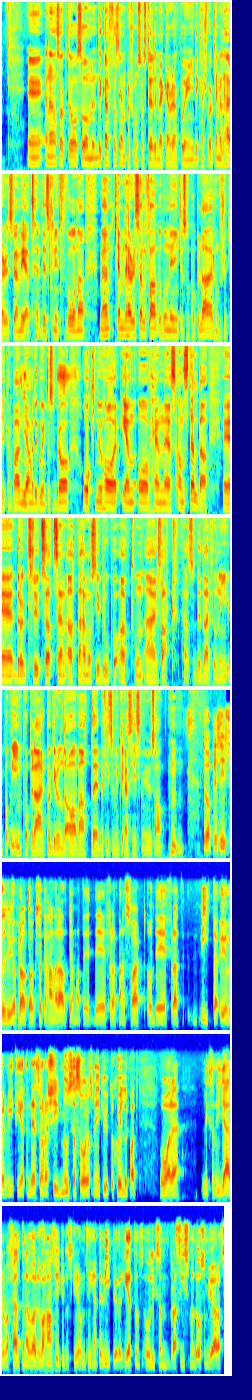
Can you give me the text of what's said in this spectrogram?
Eh, en annan sak då som, det kanske fanns en person som stödde Mekan Rapinoe, det kanske var Kamala Harris, vem vet, det skulle inte förvåna. Men Kamala Harris i alla fall, hon är inte så populär, hon försöker kampanja ja. men det går inte så bra. Och nu har en av hennes anställda eh, dragit slutsatsen att det här måste ju bero på att hon är svart. Alltså det är därför hon är impopulär, på grund av att eh, det finns så mycket rasism i USA. det var precis det jag pratade också, att det handlar alltid om att det, det, är för att man är svart och det är för att vita övervitheten, det är som Rashid Musa såg jag som gick ut och skyllde på att var det, liksom i Järvafälten, det var han som gick ut och skrev någonting, att det är vitöverheten och liksom rasismen då som gör att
